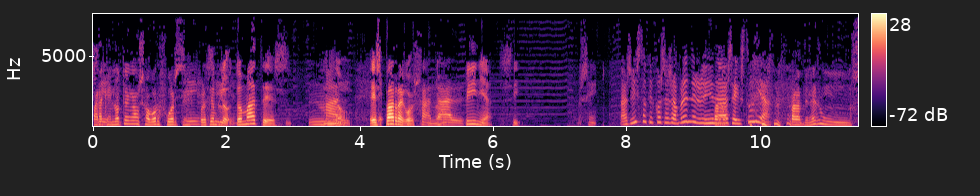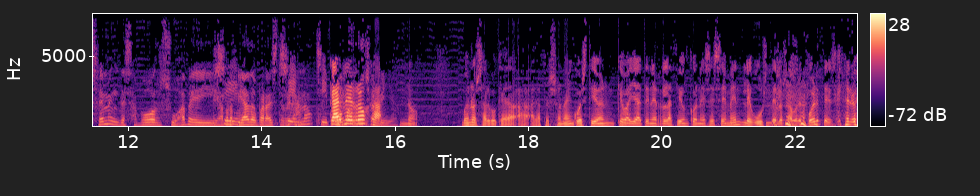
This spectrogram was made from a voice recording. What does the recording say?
Para Sí. que no tenga un sabor fuerte. Sí, Por ejemplo, sí, sí. tomates. Mal. No. Espárragos. Fatal. No. Piña. Sí. Sí. ¿Has visto qué cosas aprendes viniendo a Para- la sextulia? Para tener un semen de sabor suave y Sí. apropiado para este Sí, verano. sí, ¿Carne roja? No. Bueno, salvo que a, la persona en cuestión que vaya a tener relación con ese semen le guste los sabores fuertes. Claro,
